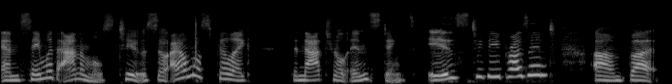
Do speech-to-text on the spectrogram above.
and same with animals too so i almost feel like the natural instinct is to be present um, but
